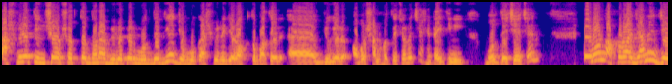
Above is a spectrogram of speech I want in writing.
কাশ্মীরের তিনশো সত্তর ধরা বিলোপের মধ্যে দিয়ে জম্মু কাশ্মীরে যে রক্তপাতের যুগের অবসান হতে চলেছে, সেটাই তিনি বলতে চেয়েছেন। এবং আপনারা জানেন যে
